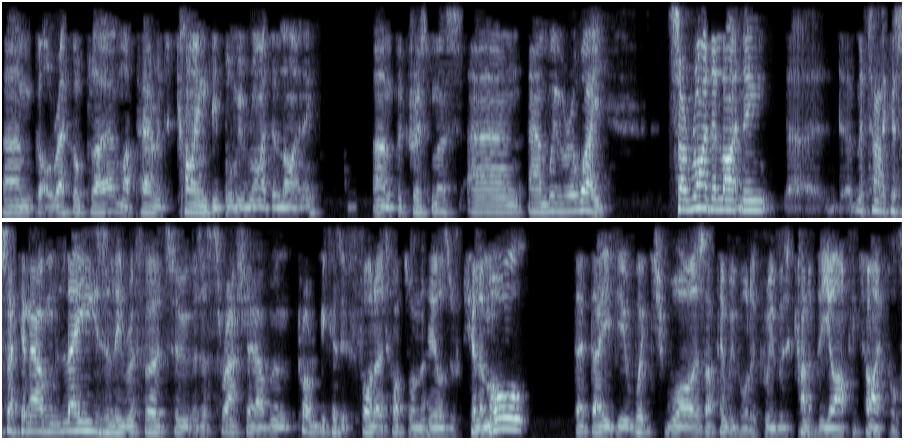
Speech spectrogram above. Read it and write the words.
Um, got a record player. My parents kindly bought me Ride the Lightning um, for Christmas, and and we were away. So Ride the Lightning, uh, Metallica's second album, lazily referred to as a thrash album, probably because it followed hot on the heels of Kill 'Em All, their debut, which was, I think we've all agreed, was kind of the archetypal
